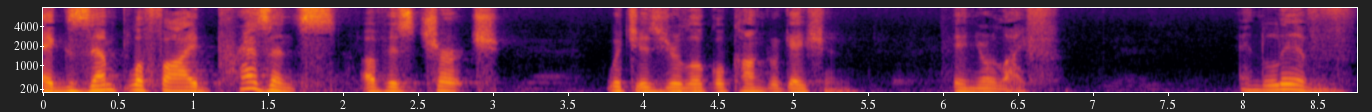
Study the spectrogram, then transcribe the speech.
exemplified presence of His church, which is your local congregation in your life. And live.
